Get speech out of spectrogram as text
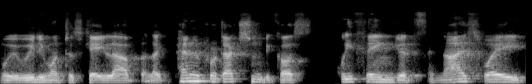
We really want to scale up like panel production because we think it's a nice way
